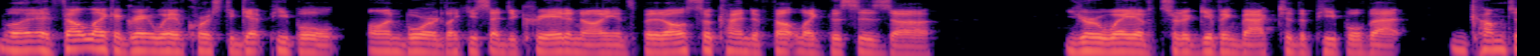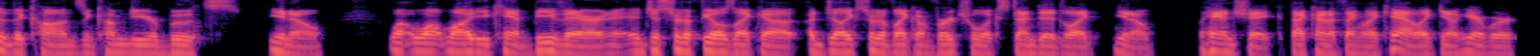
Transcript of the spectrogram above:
well, it felt like a great way, of course, to get people on board, like you said, to create an audience. But it also kind of felt like this is uh, your way of sort of giving back to the people that come to the cons and come to your booths, you know, while, while you can't be there. And it just sort of feels like a, a like sort of like a virtual extended, like you know, handshake, that kind of thing. Like, yeah, like you know, here we're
